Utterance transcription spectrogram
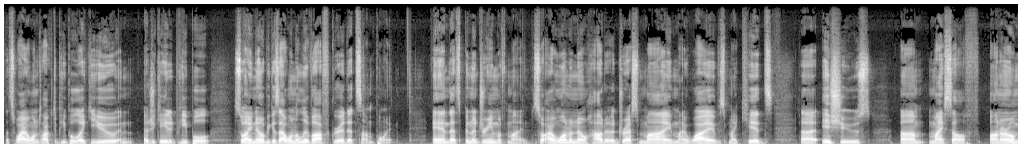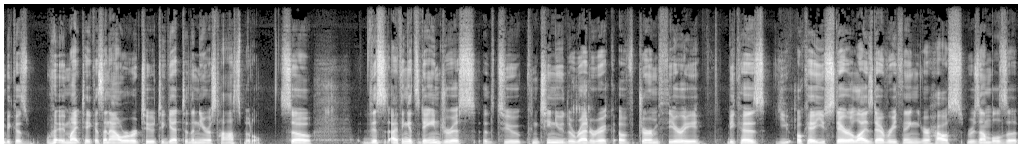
That's why I want to talk to people like you and educated people, so I know because I want to live off grid at some point, and that's been a dream of mine. So I want to know how to address my my wives, my kids' uh, issues um, myself on our own because it might take us an hour or two to get to the nearest hospital. So this I think it's dangerous to continue the rhetoric of germ theory because you okay you sterilized everything your house resembles a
